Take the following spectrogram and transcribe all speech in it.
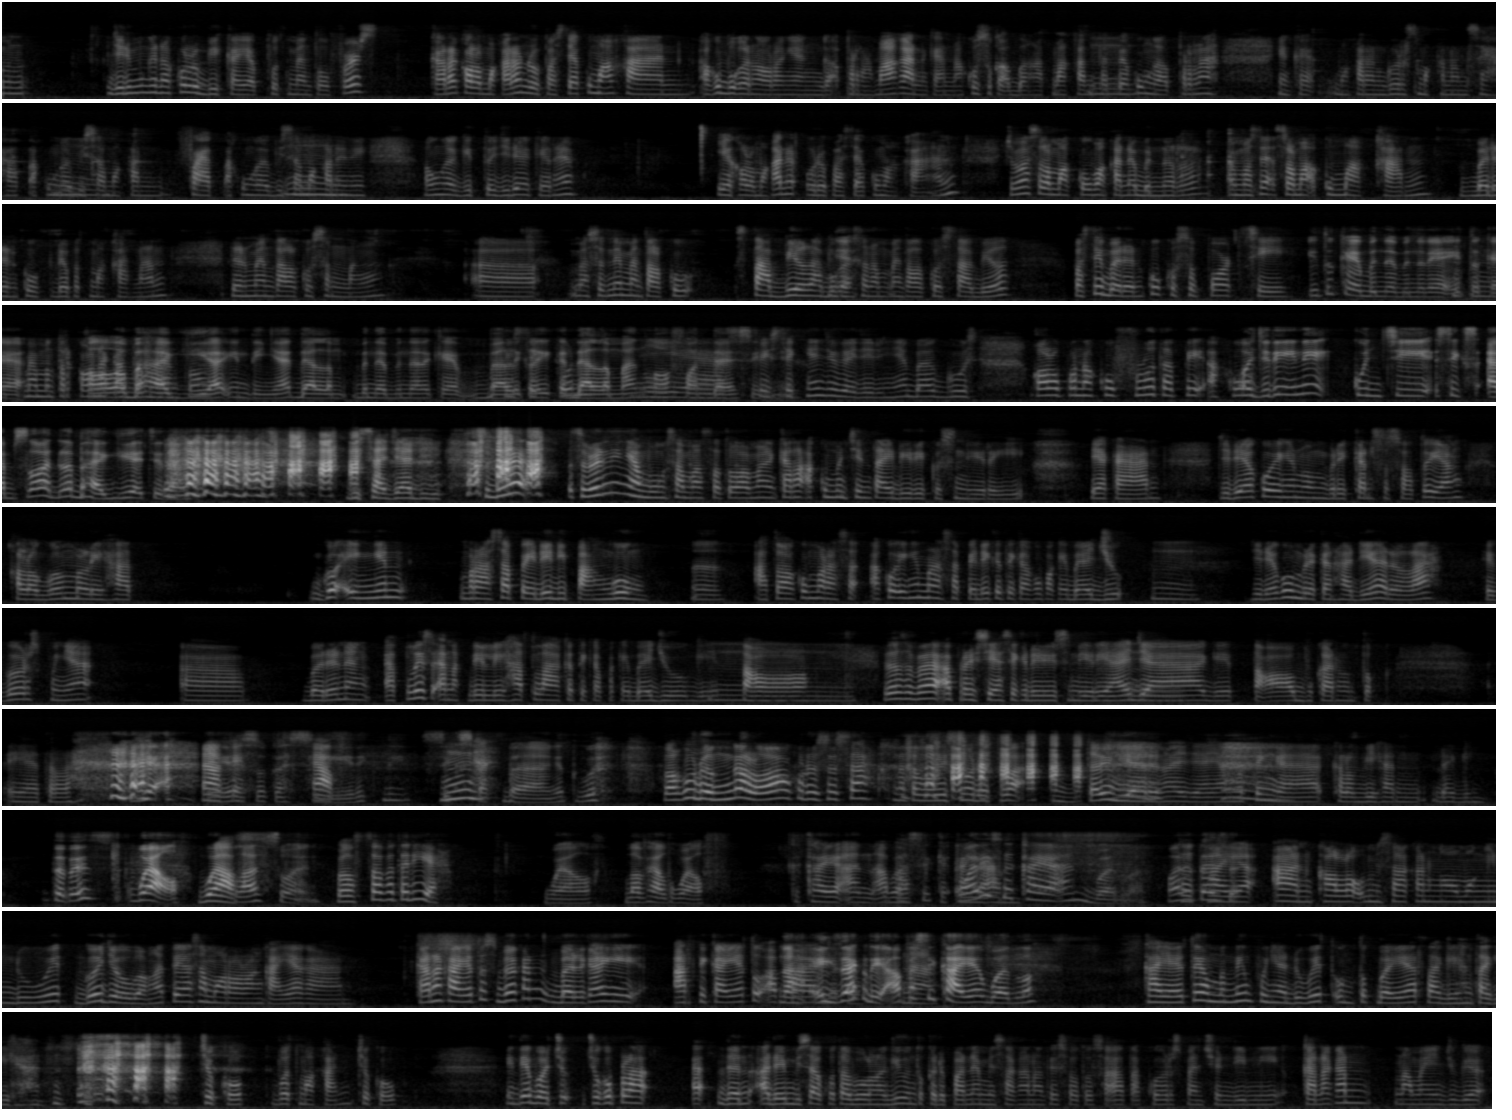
jadi mungkin aku lebih kayak put mental first. Karena kalau makanan udah pasti aku makan. Aku bukan orang yang nggak pernah makan kan. Aku suka banget makan tapi Hmm. aku nggak pernah yang kayak makanan gue harus makanan sehat. Aku nggak bisa Hmm. makan fat. Aku nggak bisa makan Hmm. ini. Aku nggak gitu. Jadi akhirnya ya kalau makan udah pasti aku makan. Cuma selama aku makannya bener eh, maksudnya selama aku makan badanku dapat makanan dan mentalku seneng eh, maksudnya mentalku stabil lah bukan Iya. seneng mentalku stabil pasti badanku ke support sih. Itu kayak bener-bener ya itu kayak memang terkonek kalau antara mental, bahagia intinya dalam bener-bener kayak balik lagi ke dalaman lo yes, fondasinya. fisiknya juga jadinya bagus. Kalaupun aku flu tapi oh aku jadi ini kunci six abs lo adalah bahagia cerita bisa jadi. Sebenarnya sebenarnya nyambung sama satu lama karena aku mencintai diriku sendiri ya kan jadi aku ingin memberikan sesuatu yang kalau gue melihat gue ingin merasa pede di panggung Hmm. atau aku merasa aku ingin merasa pede ketika aku pakai baju Hmm. jadi aku memberikan hadiah adalah ya gue harus punya eh, badan yang at least enak dilihat lah ketika pakai baju gitu Hmm. itu sebenarnya apresiasi ke diri sendiri Hmm. aja gitu bukan untuk ya telah Iya, Nah, iya, oke. suka Siap. sirik nih, Hmm. six pack banget gue. aku udah enggak loh aku udah susah metabolisme udah tua tapi biarin aja yang penting nggak kelebihan daging Terus wealth, wealth last one. wealth apa tadi ya Wealth, love health wealth. Kekayaan apa Wealth, sih? What is kekayaan. kekayaan buat lo? What kekayaan kalau misalkan ngomongin duit gue jauh banget ya sama orang-orang kaya kan karena kaya tuh sebenarnya kan balik lagi arti kaya tuh apa Nah, gitu. exactly. Apa Nah. sih kaya buat lo? Kaya itu yang penting punya duit untuk bayar tagihan-tagihan. Cukup buat makan cukup. Intinya buat cu- cukup lah eh, dan ada yang bisa aku tabung lagi untuk ke depannya misalkan nanti suatu saat aku harus pensiun dini. Karena kan namanya juga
